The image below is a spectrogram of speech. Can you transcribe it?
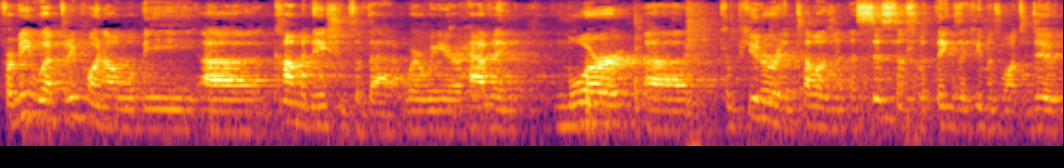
For me, Web 3.0 will be uh, combinations of that, where we are having more uh, computer intelligent assistance with things that humans want to do,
